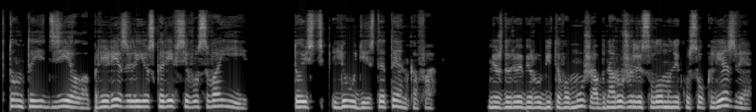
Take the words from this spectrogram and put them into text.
В том-то и дело, прирезали ее, скорее всего, свои то есть люди из Тетенкова. Между ребер убитого мужа обнаружили сломанный кусок лезвия,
